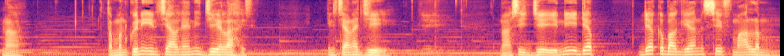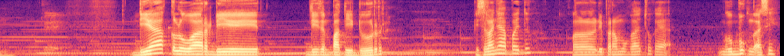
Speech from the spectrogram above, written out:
nah temanku ini inisialnya ini J lah inisialnya J J Nah si J ini dia dia kebagian shift malam. Dia keluar di di tempat tidur. Istilahnya apa itu? Kalau di pramuka itu kayak gubuk nggak sih?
